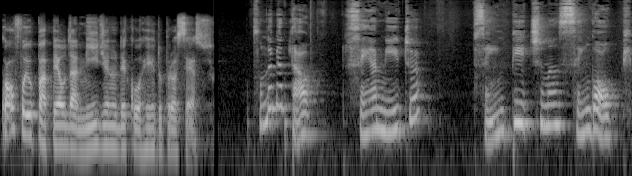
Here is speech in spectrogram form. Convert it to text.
Qual foi o papel da mídia no decorrer do processo? Fundamental. Sem a mídia, sem impeachment, sem golpe.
